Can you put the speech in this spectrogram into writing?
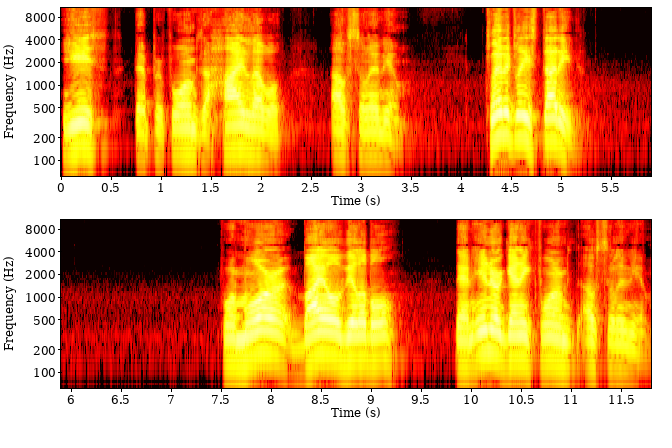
yeast that performs a high level of selenium. Clinically studied for more bioavailable than inorganic forms of selenium.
